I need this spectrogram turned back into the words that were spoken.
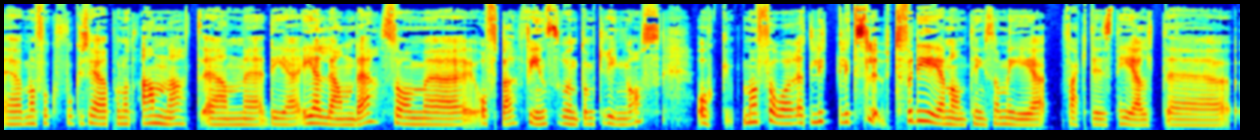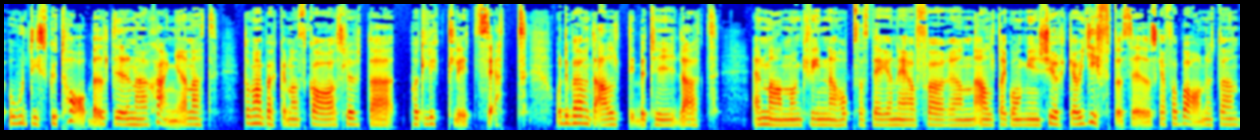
Eh, man får fokusera på något annat än eh, det elände som eh, ofta finns runt omkring oss. Och man får ett lyckligt slut, för det är någonting som är faktiskt helt eh, odiskutabelt i den här genren. Att de här böckerna ska sluta på ett lyckligt sätt. Och det behöver inte alltid betyda att en man och en kvinna hoppsar ner för en altargång i en kyrka och gifter sig och skaffar barn, utan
